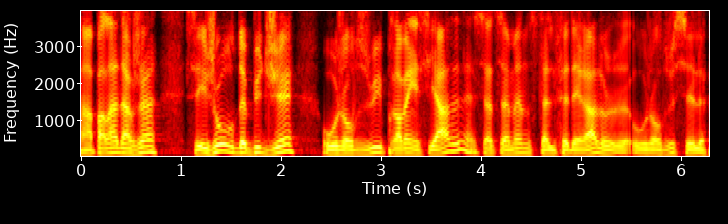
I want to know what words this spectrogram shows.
En parlant d'argent, c'est jour de budget aujourd'hui provincial. Cette semaine, c'était le fédéral. Aujourd'hui, c'est le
